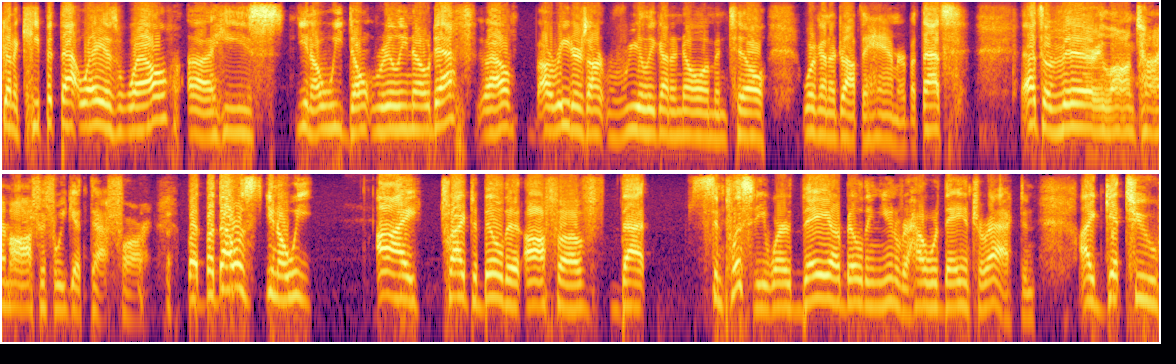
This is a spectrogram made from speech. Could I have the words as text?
gonna keep it that way as well. Uh, he's, you know, we don't really know death. Well, our readers aren't really gonna know him until we're gonna drop the hammer. But that's that's a very long time off if we get that far. But but that was, you know, we I tried to build it off of that simplicity where they are building the universe. How would they interact? And I get to.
